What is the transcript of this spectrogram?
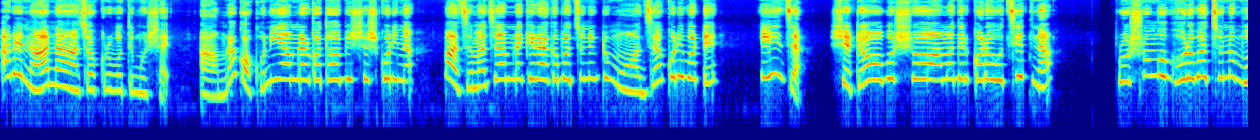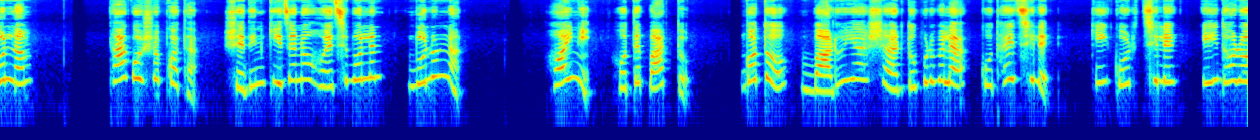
আরে না না, চক্রবর্তী মশাই, আমরা কখনই আপনার কথা অবিশ্বাস করি না। মাঝে মাঝে আপনাকে রাগাবার জন্য একটু মজা করি বটে। এই যা সেটাও অবশ্য আমাদের করা উচিত না। প্রসঙ্গ ঘোরবার জন্য বললাম। থাক, ওসব কথা, সেদিন কি যেন হয়েছে বললেন, বলুন না। হয়নি, হতে পারত। গত বারোই আসার দুপুরবেলা কোথায় ছিলে? কি করছিলে? এই ধরো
